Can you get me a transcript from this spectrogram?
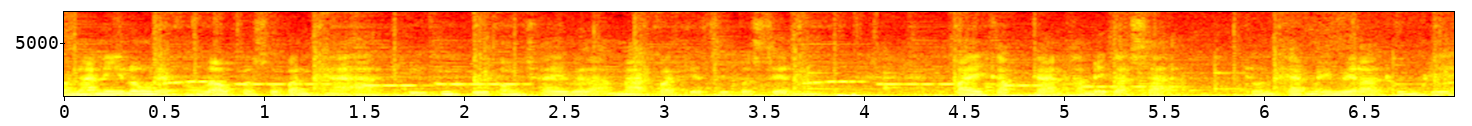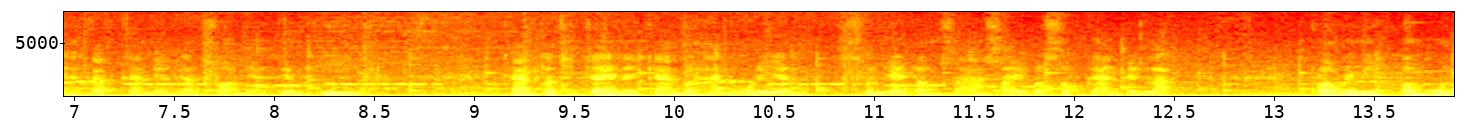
ก่อนหน้านี้โรงเรียนของเราประสบปัญหาที่คุณครูต้องใช้เวลามากกว่า 70%ไปกับการทำเอกสารจนแทบไม่มีเวลาทุ่มเทให้กับการเรียนการสอนอย่างเต็มที่ การตัดสินใจในการบริหารโรงเรียน ส่วนใหญ่ต้องอาศัยประสบการณ์เป็นหลัก เพราะไม่มีข้อมูล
